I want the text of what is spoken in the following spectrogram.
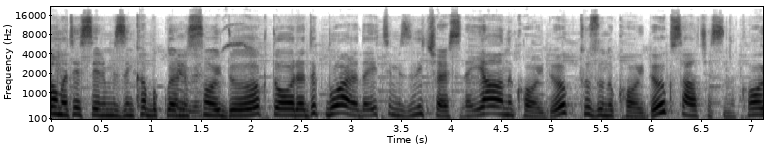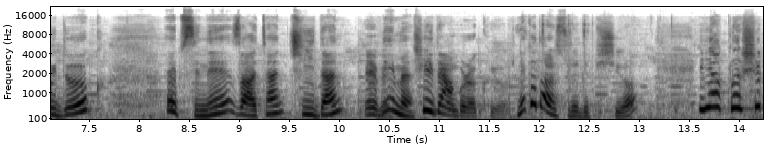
Domateslerimizin kabuklarını Evet. soyduk, doğradık. Bu arada etimizin içerisine yağını koyduk, tuzunu koyduk, salçasını koyduk. Hepsini zaten çiğden Evet. değil mi? Çiğden bırakıyoruz. Ne kadar sürede pişiyor? Yaklaşık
